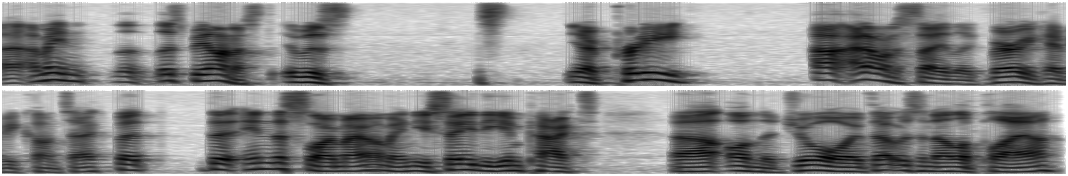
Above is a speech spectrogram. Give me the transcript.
uh, I mean, let's be honest, it was you know pretty. I don't want to say like very heavy contact, but the in the slow mo, I mean, you see the impact uh, on the jaw. If that was another player,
